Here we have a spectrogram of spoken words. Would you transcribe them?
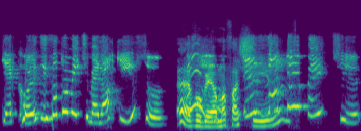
que é coisa exatamente melhor que isso. É, vou ganhar uma faxina. Exatamente.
